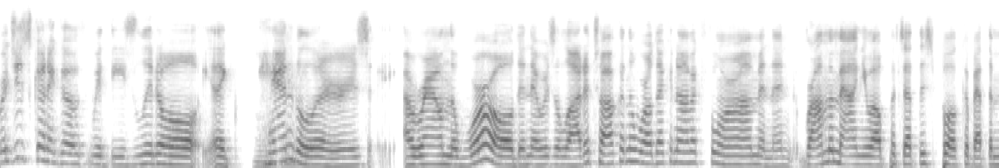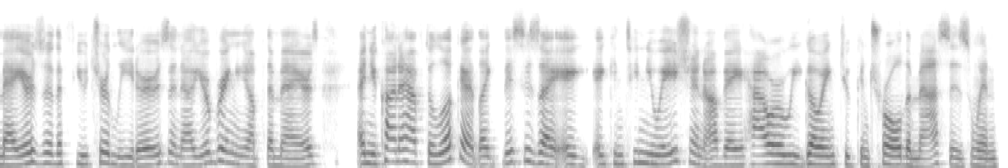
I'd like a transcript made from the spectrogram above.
we're just going to go with these little like mm-hmm. handlers around the world and there was a lot of talk in the world economic forum and then rahm emanuel puts out this book about the mayors are the future leaders and now you're bringing up the mayors and you kind of have to look at like this is a, a, a continuation of a how are we going to control the masses when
